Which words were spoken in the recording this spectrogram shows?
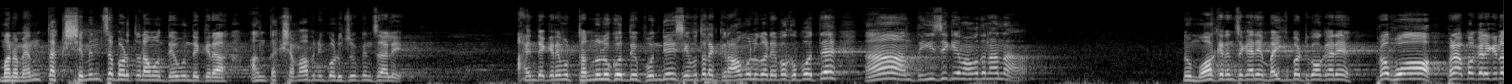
మనం ఎంత క్షమించబడుతున్నామో దేవుని దగ్గర అంత క్షమాపణ కూడా చూపించాలి. ఆయన దగ్గరేమో టన్నులు టన్నుల కొద్దీ పొందేసి యువతల గ్రాములు కూడా ఇవ్వకపోతే అంత ఈజీగా ఏం అవ్వదు నాన్న. నువ్వు మోకరించగానే మైకి పట్టుకోగానే ప్రభువా ప్రేమ కలిగిన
